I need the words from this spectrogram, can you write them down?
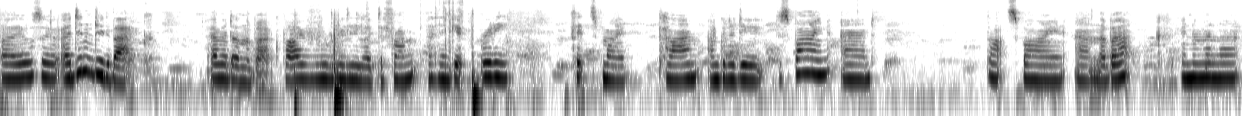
I also, I didn't do the back. I haven't done the back, but I really like the front. I think it really fits my plan. I'm going to do the spine and spine and the back in a minute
